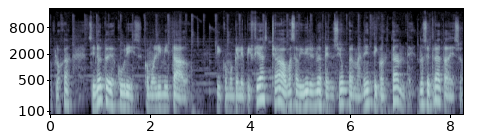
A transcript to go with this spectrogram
aflojá. Si no te descubrís como limitado y como que le pifiás, chao, vas a vivir en una tensión permanente y constante. No se trata de eso.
